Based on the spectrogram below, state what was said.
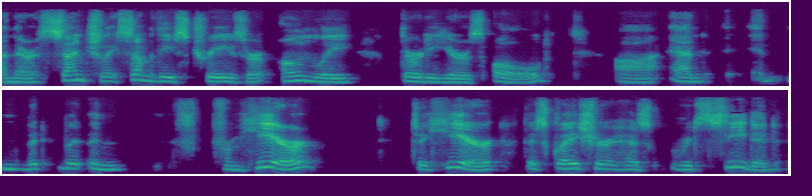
And they're essentially, some of these trees are only 30 years old. Uh, and but but in, from here to here, this glacier has receded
